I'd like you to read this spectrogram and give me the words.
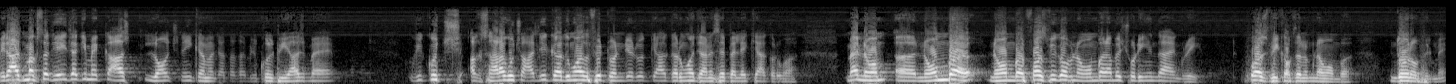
मेरा आज मकसद यही था कि मैं कास्ट लॉन्च नहीं करना चाहता था बिल्कुल भी आज मैं क्योंकि कुछ अगर सारा कुछ आज ही कर दूँगा तो फिर ट्वेंटी एट को क्या करूँगा जाने से पहले क्या करूँगा? मैं November November first week of November I shooting in the angry first week of the November दोनों फ़िल्में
